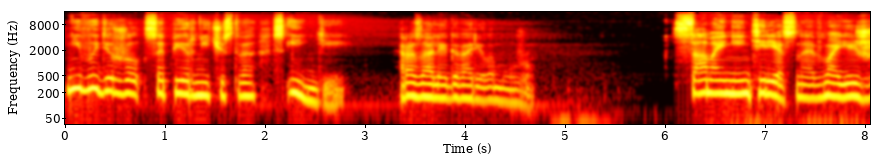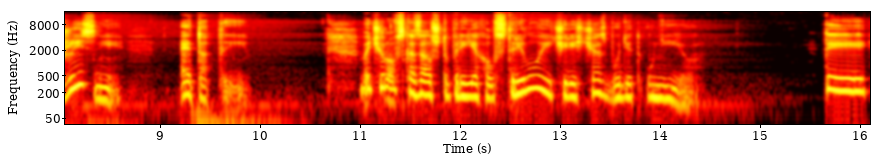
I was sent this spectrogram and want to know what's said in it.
не выдержал соперничества с Индией. Розалия говорила мужу. «Самое неинтересное в моей жизни — это ты». Бочаров сказал, что приехал стрелой и через час будет у нее. «Ты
